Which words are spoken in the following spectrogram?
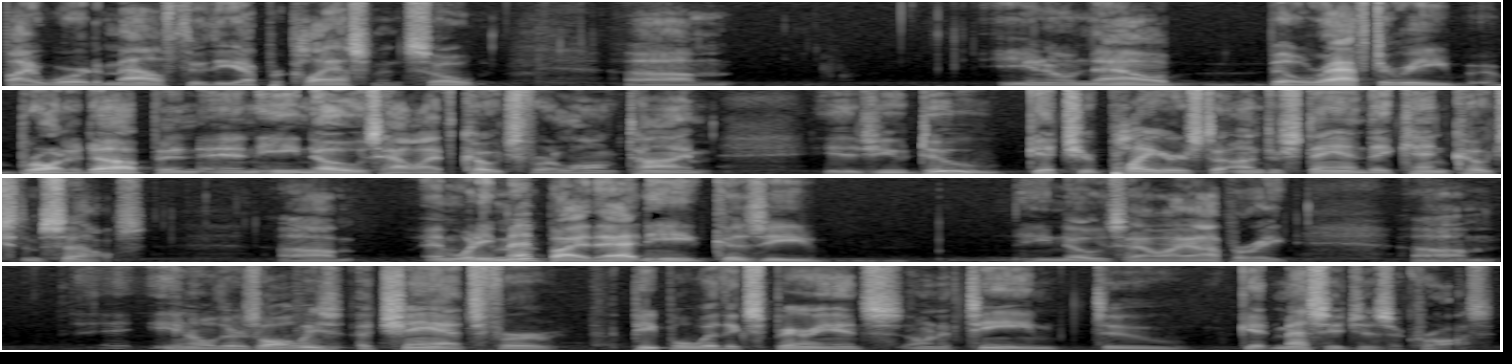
by word of mouth through the upperclassmen. So, um, you know, now Bill Raftery brought it up, and, and he knows how I've coached for a long time, is you do get your players to understand they can coach themselves. Um, and what he meant by that, and he because he he knows how I operate. Um, you know, there's always a chance for people with experience on a team to get messages across.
